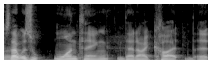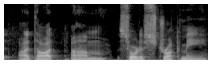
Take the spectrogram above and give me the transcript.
so that was one thing that i cut that i thought um, sort of struck me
